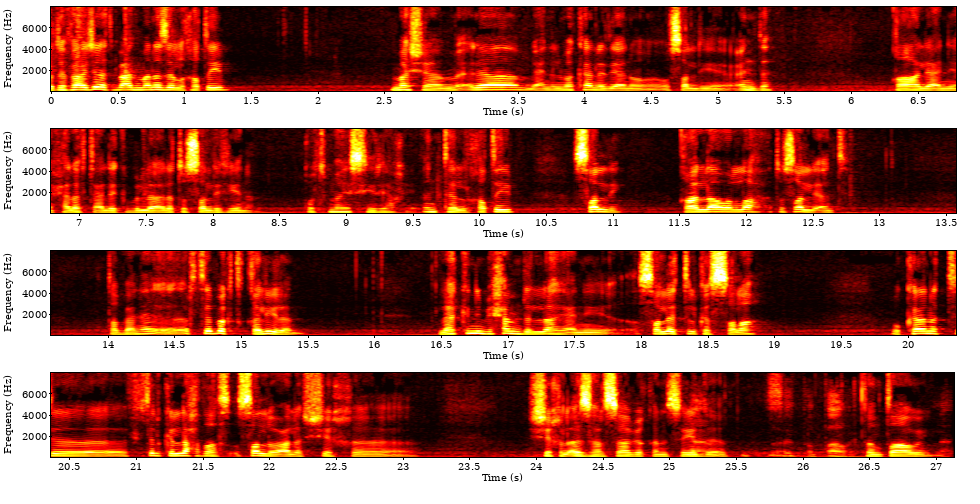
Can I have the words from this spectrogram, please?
وتفاجأت بعد ما نزل الخطيب مشى لا يعني المكان الذي أنا أصلي عنده قال يعني حلفت عليك بالله لا تصلي فينا. قلت ما يصير يا أخي أنت الخطيب صلي. قال لا والله تصلي أنت. طبعا ارتبكت قليلا لكني بحمد الله يعني صليت تلك الصلاة. وكانت في تلك اللحظة صلوا على الشيخ الشيخ الأزهر سابقا السيد نعم. سيد طنطاوي. طنطاوي. نعم.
